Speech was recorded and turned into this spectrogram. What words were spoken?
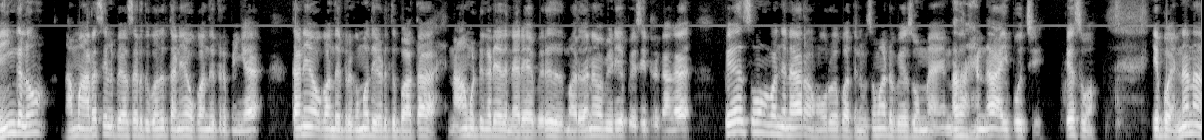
நீங்களும் நம்ம அரசியல் பேசுறதுக்கு வந்து தனியா உட்காந்துட்டு இருப்பீங்க. தனியா உட்காந்துட்டு இருக்கும்போது எடுத்து பார்த்தா நான் மட்டும் கிடையாது நிறைய பேர். இது மாதிரி தானே வீடியோ பேசிட்டு இருக்காங்க. பேசுவோம் கொஞ்சம் நேரம். ஒரு பத்து நிமிஷமாட்டு பேசுவோமே. என்னதான் என்ன ஆயிப்போச்சு? பேசுவோம். இப்போ என்னன்னா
